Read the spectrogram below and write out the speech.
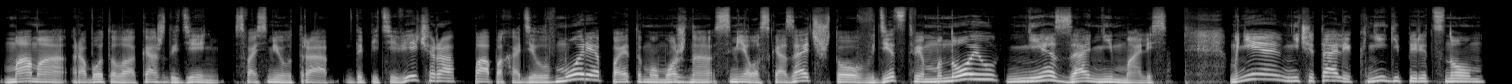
Мама работала каждый день с 8 утра до 5 вечера, папа ходил в море, поэтому можно смело сказать, что в детстве мною не занимались. Мне не читали книги перед сном,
